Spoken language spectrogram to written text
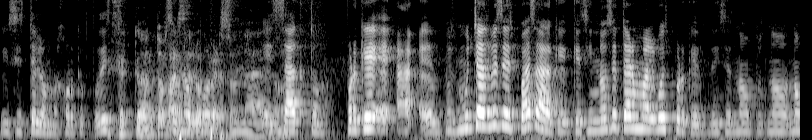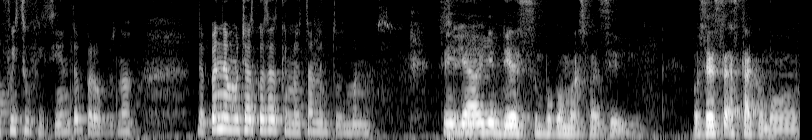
hiciste lo mejor que pudiste. Exacto. No tomarse lo personal, ¿no? Exacto. Porque, eh, ah, eh, pues, muchas veces pasa que, que si no se te arma algo es porque dices, no, pues, no, no fui suficiente, pero, pues, no. Depende de muchas cosas que no están en tus manos. Sí, ya hoy en día es un poco más fácil. O sea, es hasta como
